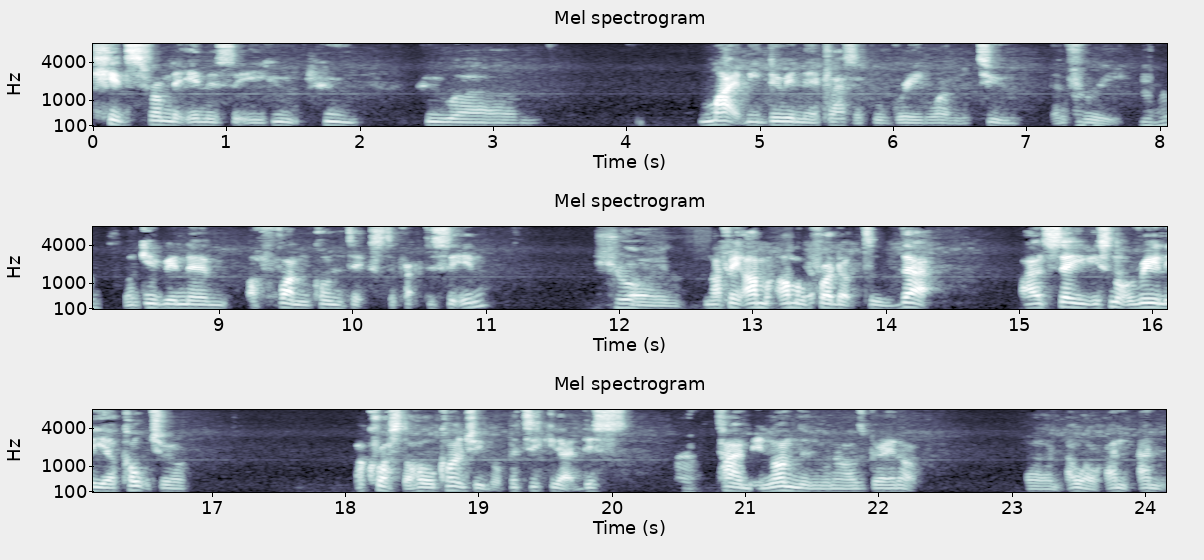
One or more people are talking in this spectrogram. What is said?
kids from the inner city who who who um, might be doing their classical grade one, two, and Mm-hmm. 3 Mhm. but giving them a fun context to practice it in. Sure. Um, and I think I'm I'm a product of that. I'd say it's not really a culture across the whole country, but particularly at this time in London when I was growing up. Um, oh, well, and and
